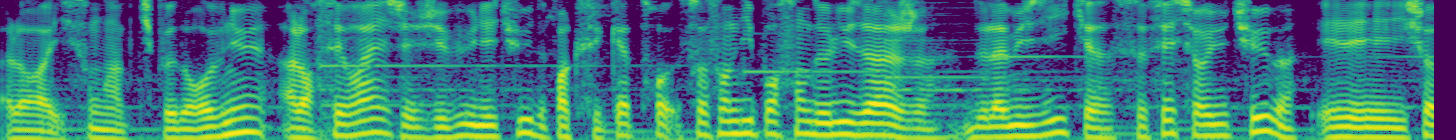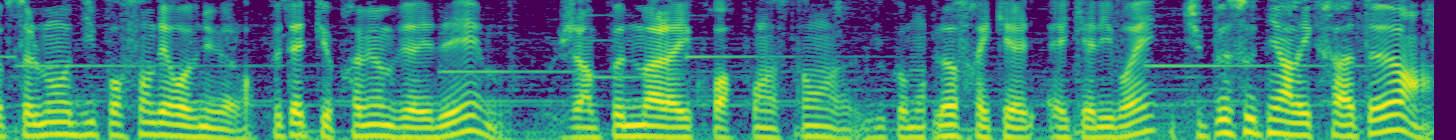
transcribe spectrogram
alors ils sont un petit peu de revenus. Alors c'est vrai, j'ai vu une étude, je crois que c'est 70% de l'usage de la musique se fait sur YouTube et ils chopent seulement 10% des revenus. Alors peut-être que Premium va aider, j'ai un peu de mal à y croire pour l'instant, euh, vu comment l'offre est, calibrée. Tu peux soutenir les créateurs,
